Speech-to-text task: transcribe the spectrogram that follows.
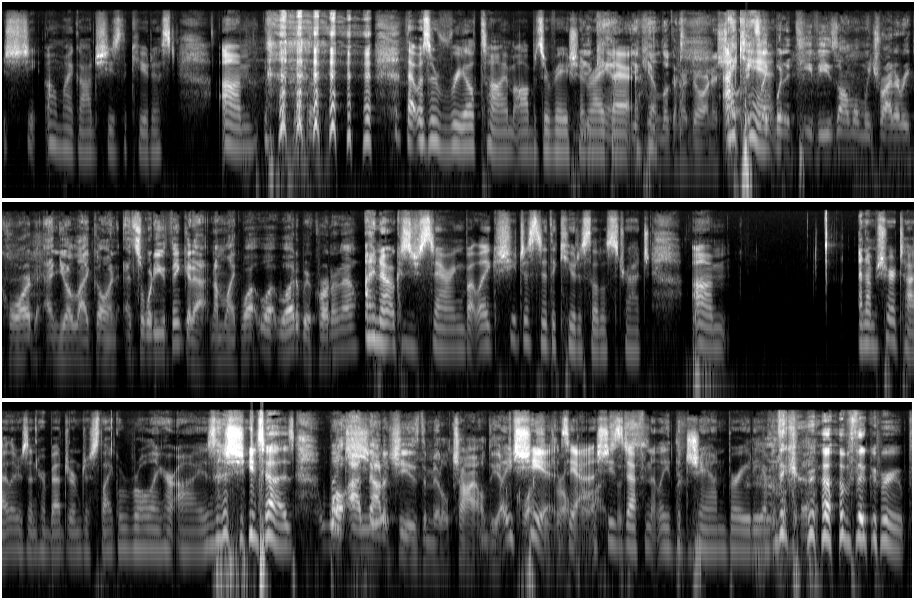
she oh my god, she's the cutest. Um that was a real time observation You right there. You can't look at her during the show. I It's like can't. when the TV's on when we try to record, and you're like going, "And so what do you think of that?" And I'm like, "What? What? What? Are we recording now?" I know because you're staring, but like she just did the cutest little stretch. Um, And I'm sure Tyler's in her bedroom just like rolling her eyes as she does. Well, But uh, she- now that she is the middle child, yeah, she is, yeah. She's definitely the Jan Brady of the group, of the group.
